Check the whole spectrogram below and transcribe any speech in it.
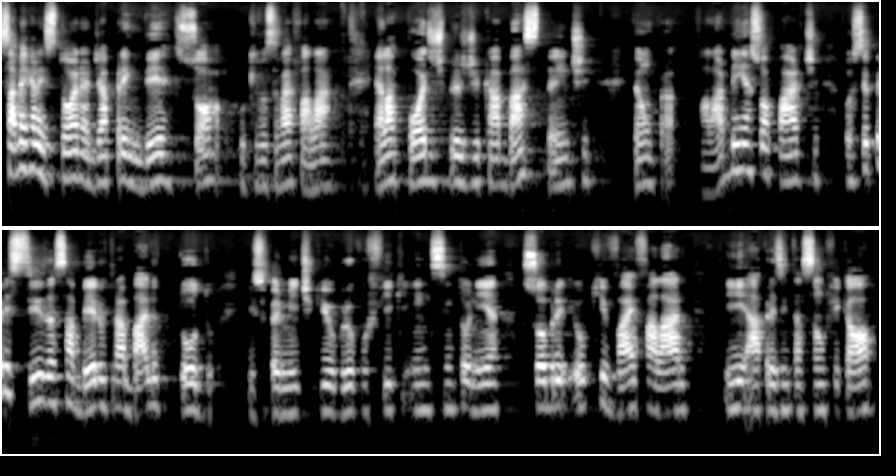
Sabe aquela história de aprender só o que você vai falar? Ela pode te prejudicar bastante. Então, para falar bem a sua parte, você precisa saber o trabalho todo. Isso permite que o grupo fique em sintonia sobre o que vai falar e a apresentação fica ó,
